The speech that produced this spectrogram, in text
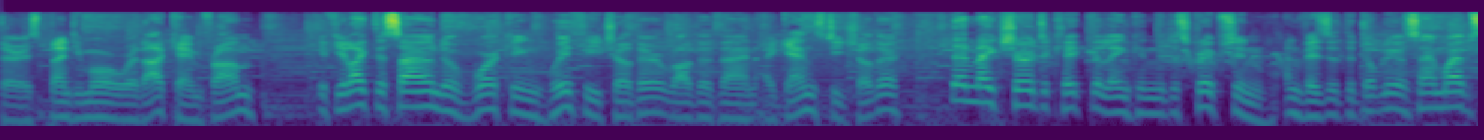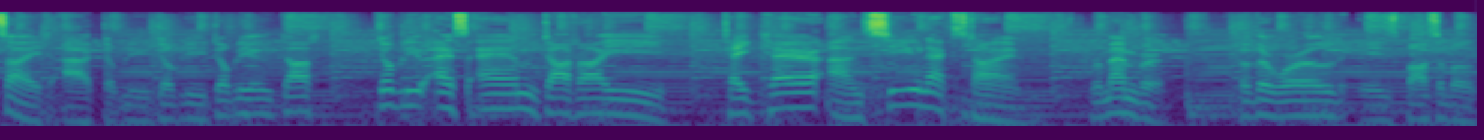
There's plenty more where that came from. If you like the sound of working with each other rather than against each other, then make sure to click the link in the description and visit the WSM website at www.wsm.ie. Take care and see you next time. Remember, the other world is possible.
